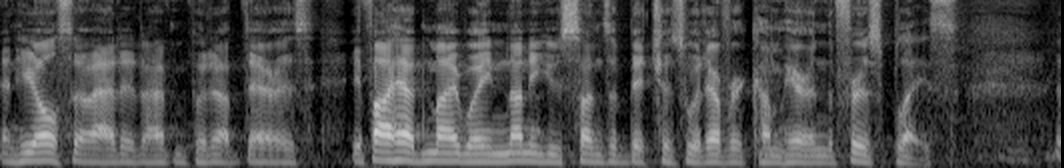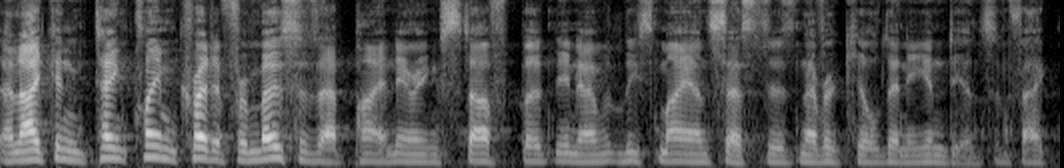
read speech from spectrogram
And he also added, I haven't put it up there, is if I had my way, none of you sons of bitches would ever come here in the first place. And I can claim credit for most of that pioneering stuff, but you know, at least my ancestors never killed any Indians. In fact,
